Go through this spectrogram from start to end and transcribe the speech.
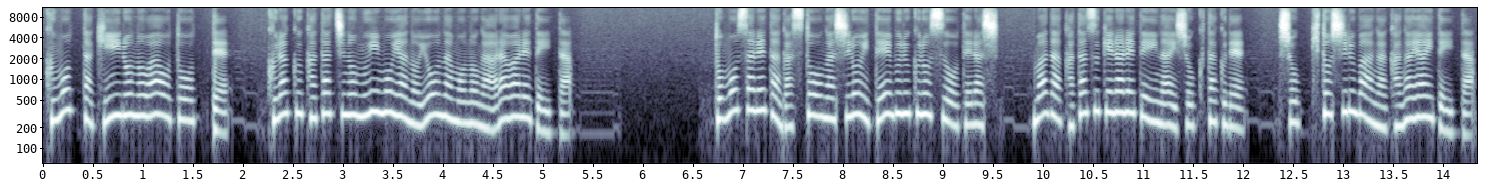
曇った黄色の輪を通って、暗く形の無いもやのようなものが現れていた。灯されたガス灯が白いテーブルクロスを照らし、まだ片付けられていない食卓で、食器とシルバーが輝いていた。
